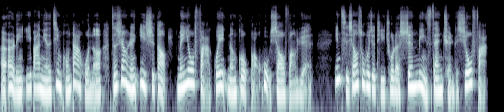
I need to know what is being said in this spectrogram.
而二零一八年的敬鹏大火呢，则是让人意识到没有法规能够保护消防员。”因此，消促会就提出了生命三权的修法，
